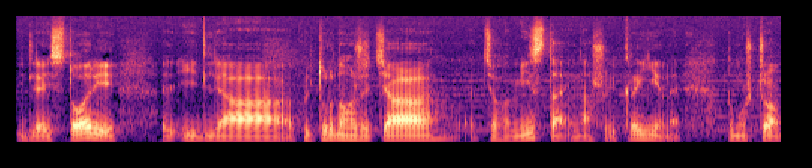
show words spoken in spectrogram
і для історії, і для культурного життя цього міста і нашої країни, тому що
